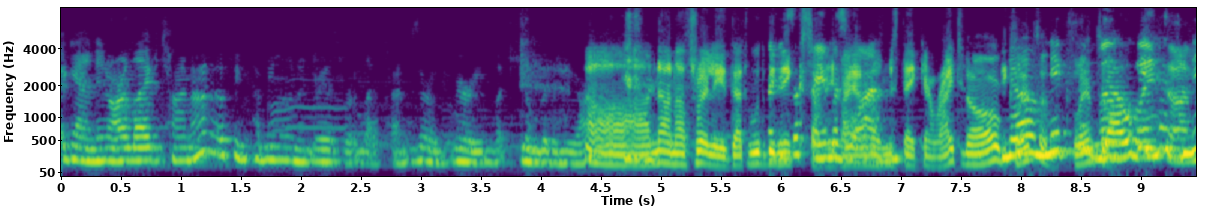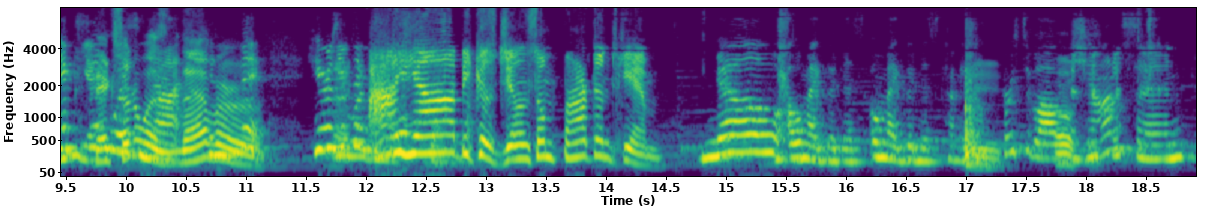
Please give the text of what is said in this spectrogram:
again in our lifetime. I don't know if in Camilo and Andreas were lifetimes. They're very much younger than we are. Uh, no, not really. That would be But it's the Nixon, if I am not mistaken, right? No, no, Nixon. Clinton. No, Clinton, because Nixon, yeah. Nixon was not never- convic- Here's the thing. Ah, yeah, because Johnson pardoned him. No, oh my goodness, oh my goodness, coming He- in. First of all, oh. Johnson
